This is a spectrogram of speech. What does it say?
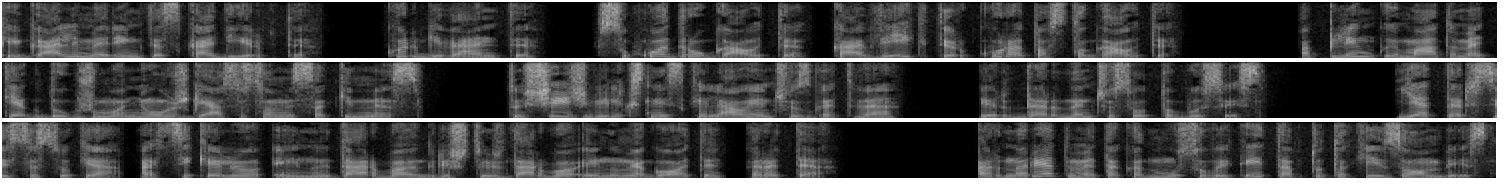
kai galime rinktis, ką dirbti, kur gyventi, su kuo draugauti, ką veikti ir kur atostogauti. Aplinkui matome tiek daug žmonių užgesusiomis akimis, tušiai žvilgsniais keliaujančius gatve ir dardančius autobusais. Jie tarsi įsisukę, atsikeliu, einu į darbą, grįžtu iš darbo, einu miegoti, rate. Ar norėtumėte, kad mūsų vaikai taptų tokiais zombiais?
